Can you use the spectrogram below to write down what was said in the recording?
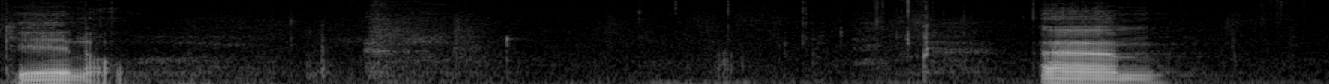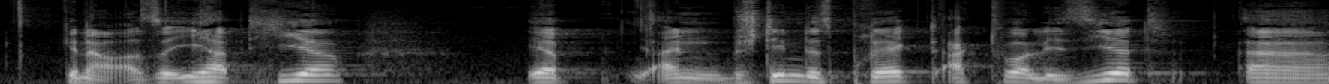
Genau. Ähm, genau, also ihr habt hier ihr habt ein bestehendes Projekt aktualisiert, äh,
